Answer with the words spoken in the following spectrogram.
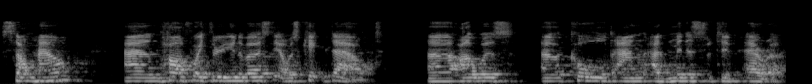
somehow, and halfway through university, I was kicked out. Uh, I was uh, called an administrative error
